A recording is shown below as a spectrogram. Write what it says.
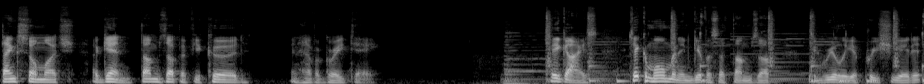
thanks so much. Again, thumbs up if you could, and have a great day. Hey guys, take a moment and give us a thumbs up. We'd really appreciate it.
